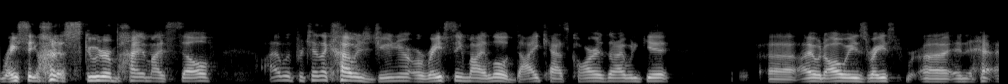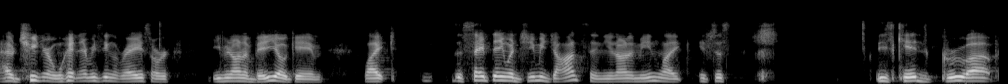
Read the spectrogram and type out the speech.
racing on a scooter by myself. I would pretend like I was junior or racing my little diecast cars that I would get. Uh, I would always race uh, and ha- have junior win every single race or even on a video game. Like the same thing with Jimmie Johnson, you know what I mean? Like it's just these kids grew up,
